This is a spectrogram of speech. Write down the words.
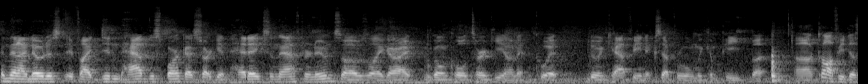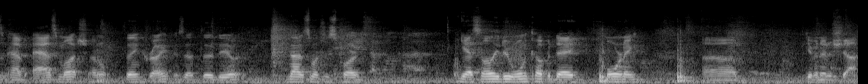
And then I noticed if I didn't have the spark, I'd start getting headaches in the afternoon. So I was like, all right, I'm going cold turkey on it and quit doing caffeine except for when we compete. But uh, coffee doesn't have as much, I don't think, right? Is that the deal? Not as much as spark. Except one cup. Yes, I only do one cup a day, morning, um, giving it a shot.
